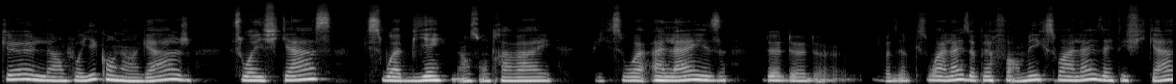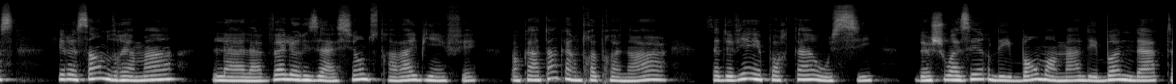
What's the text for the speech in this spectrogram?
que l'employé qu'on engage soit efficace, qu'il soit bien dans son travail, puis qu'il soit à l'aise de, à l'aise de performer, qui soit à l'aise d'être efficace, qui ressentent vraiment la, la, valorisation du travail bien fait. Donc, en tant qu'entrepreneur, ça devient important aussi de choisir des bons moments, des bonnes dates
